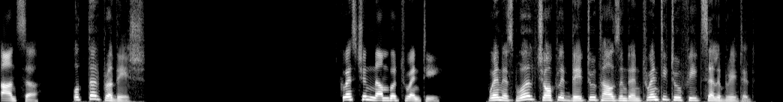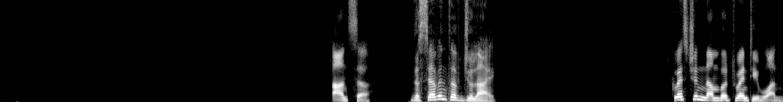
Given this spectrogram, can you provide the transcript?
Answer. Uttar Pradesh. Question number 20. When is World Chocolate Day 2022 feet celebrated? Answer. The 7th of July. Question number 21.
